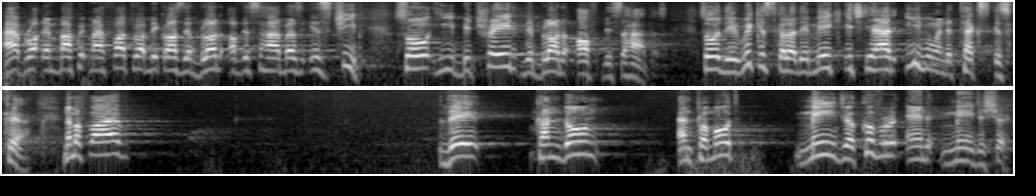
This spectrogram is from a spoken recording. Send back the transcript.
I brought them back with my fatwa because the blood of the Sahabas is cheap. So he betrayed the blood of the Sahabas. So the wicked scholar, they make ijtihad even when the text is clear. Number five, they condone and promote major kufr and major shirk.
